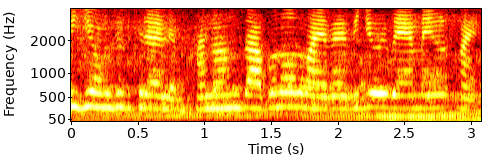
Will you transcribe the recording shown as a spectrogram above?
Videomuzu bitirelim. Kanalımıza abone olmayı ve videoyu beğenmeyi unutmayın.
